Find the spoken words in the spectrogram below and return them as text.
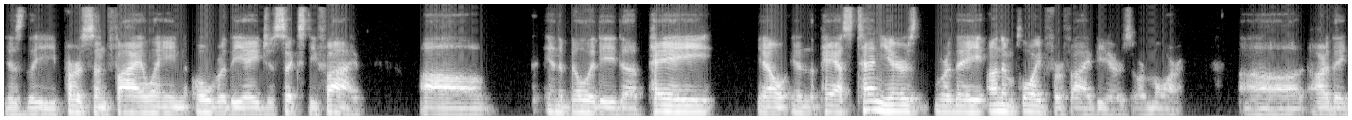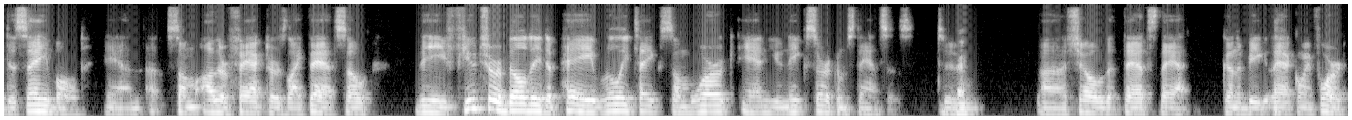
Is the person filing over the age of 65? Uh, inability to pay, you know, in the past 10 years, were they unemployed for five years or more? Uh, are they disabled? And uh, some other factors like that. So the future ability to pay really takes some work and unique circumstances to okay. uh, show that that's that going to be that going forward.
